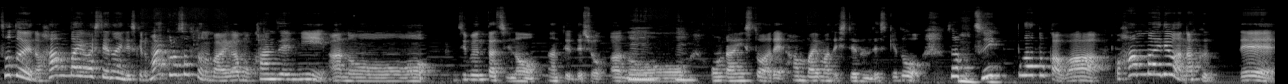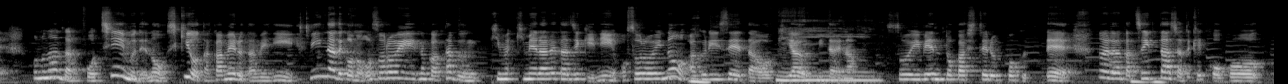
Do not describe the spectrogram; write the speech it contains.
外への販売はしてないんですけど、マイクロソフトの場合はもう完全に、あのー自分たちの、なんて言うんでしょう、あのーうんうん。オンラインストアで販売までしてるんですけど、それはツイッターとかは、こう販売ではなくって、このなんだろう、こうチームでの士気を高めるために、みんなでこのお揃い、なんか多分決め決められた時期にお揃いのアグリーセーターを着合うみたいなうん。そういうイベント化してるっぽくって、なのでなんかツイッター社って結構こう、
